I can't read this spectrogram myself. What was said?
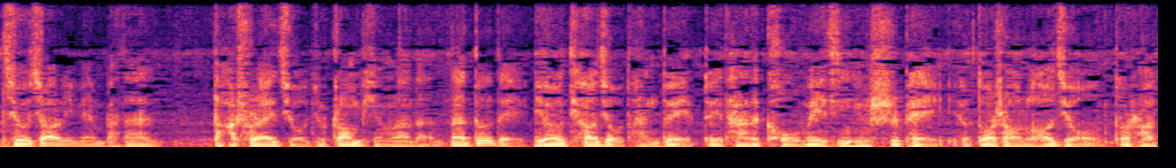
酒窖里面把它打出来酒就装瓶了的，那都得由调酒团队对它的口味进行适配，有多少老酒，多少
